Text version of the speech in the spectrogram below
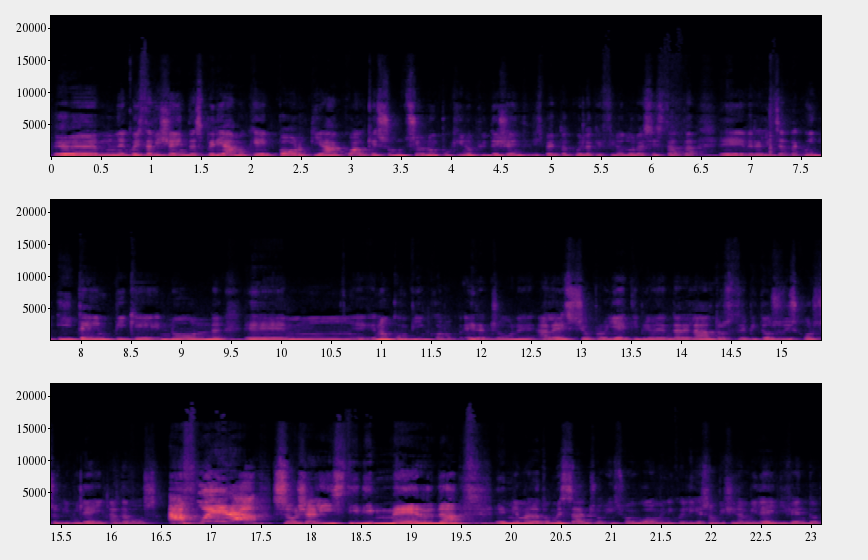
ehm, questa vicenda speriamo che porti a qualche soluzione un pochino più decente rispetto a quella che fino ad ora sia stata eh, realizzata. Quindi i tempi che non, ehm, non convincono. Hai ragione. Alessio Proietti, prima di andare l'altro, strepitoso discorso di Milei a Davos. Afuera! Socialisti di merda! E mi ha mandato un messaggio, i suoi uomini, quelli che sono vicino a Milei, dicendo,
